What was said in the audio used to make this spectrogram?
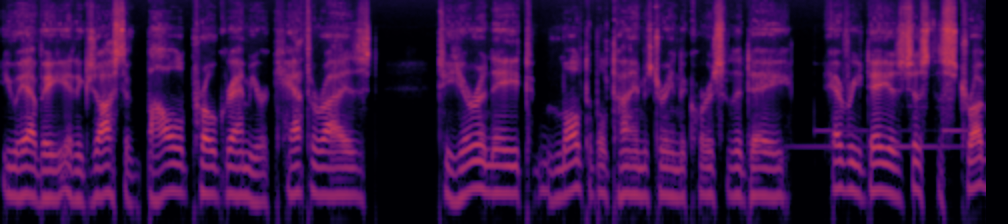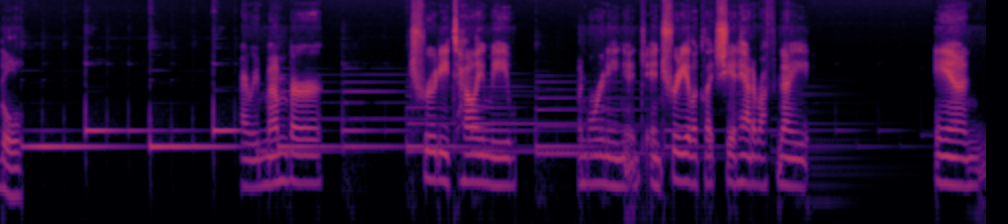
you have a, an exhaustive bowel program, you're catheterized to urinate multiple times during the course of the day. Every day is just a struggle. I remember Trudy telling me one morning, and, and Trudy looked like she had had a rough night. And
